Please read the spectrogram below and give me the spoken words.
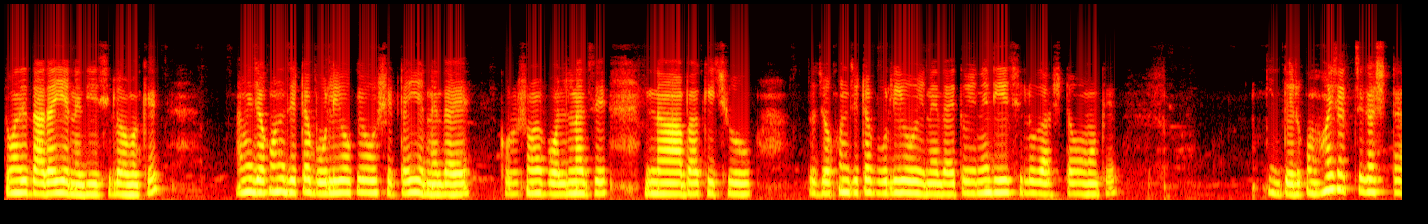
তোমাদের দাদাই এনে দিয়েছিল আমাকে। আমি যখন যেটা বলি, ওকে ও সেটাই এনে দেয়। কোনো সময় বলে না যে, না বা কিছু। তো যখন যেটা বলি, ও এনে দেয়। তো এনে দিয়েছিল গাছটাও আমাকে। কিন্তু এরকম হয়ে যাচ্ছে গাছটা।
